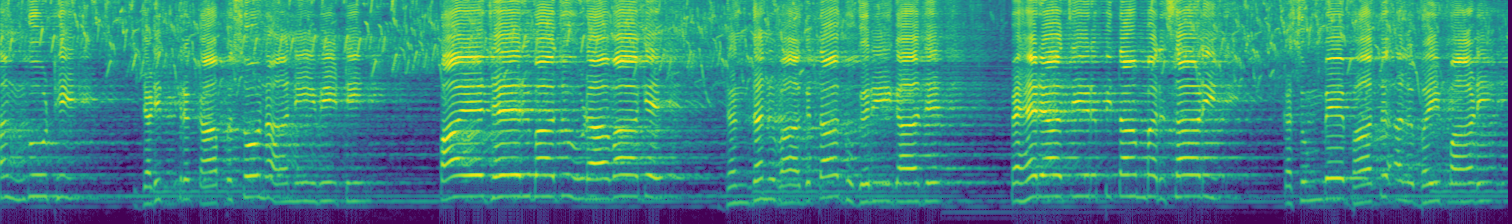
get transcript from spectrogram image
અંગૂઠી જડિત્ર કાપ સોનાની વીટી પાએ ઝેર બાજુડા વાગે ધન ધન વાગતા ઘુઘરી ગાજે પહેર્યા ચીર પિતાંબર સાડી કસુંબે ભાત અલભઈ પાડી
